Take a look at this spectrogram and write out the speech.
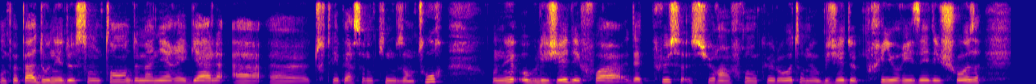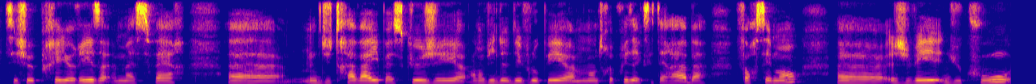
On ne peut pas donner de son temps de manière égale à toutes les personnes qui nous entourent on est obligé des fois d'être plus sur un front que l'autre, on est obligé de prioriser des choses. Si je priorise ma sphère euh, du travail parce que j'ai envie de développer euh, mon entreprise, etc., bah forcément, euh, je vais du coup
